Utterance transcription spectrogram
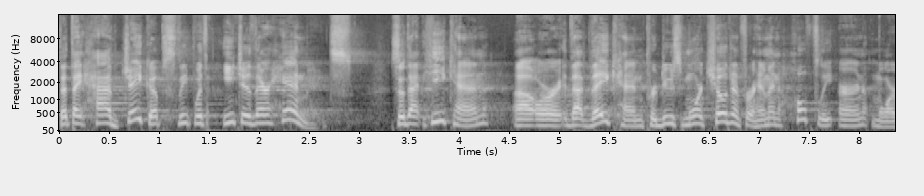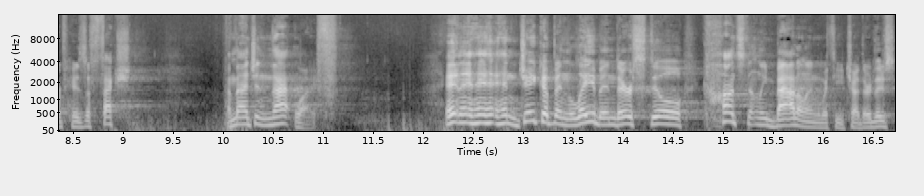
that they have Jacob sleep with each of their handmaids so that he can uh, or that they can produce more children for him and hopefully earn more of his affection. Imagine that life. And, and, and, Jacob and Laban, they're still constantly battling with each other. There's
